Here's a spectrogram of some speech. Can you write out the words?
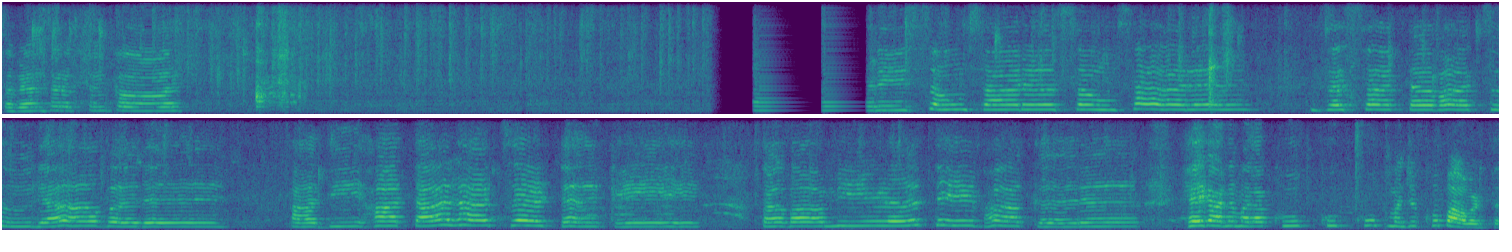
सगळ्यांचं रक्षण कर. अरे संसार संसार जसा तवा चुल्यावर. आधी हाताला चटके तवा मिळते भाकर. हे गाणं मला खूप खूप खूप म्हणजे खूप आवडतं.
